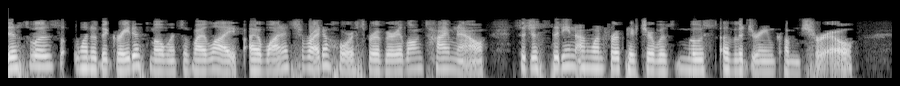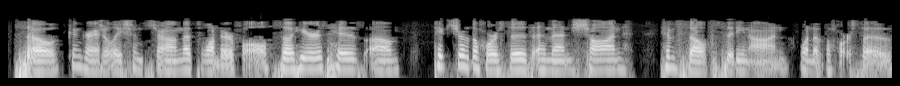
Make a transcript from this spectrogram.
This was one of the greatest moments of my life. I wanted to ride a horse for a very long time now, so just sitting on one for a picture was most of a dream come true. So congratulations, John. That's wonderful. So here's his um, picture of the horses and then Sean himself sitting on one of the horses.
